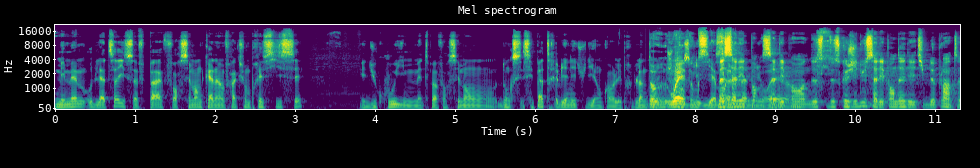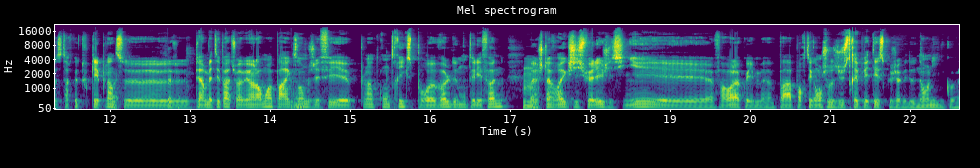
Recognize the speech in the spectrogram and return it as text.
mais même au-delà de ça, ils savent pas forcément quelle infraction précise c'est. Et du coup, ils mettent pas forcément. Donc, c'est pas très bien étudié encore les Donc. Je ouais, donc y a Bah, ça dépend, ça euh, dépend de, de ce que j'ai lu, ça dépendait des types de plaintes. C'est-à-dire que toutes les plaintes Ouais, se permettaient pas, tu vois. Mais alors moi, par exemple, j'ai fait plainte contre X pour euh, vol de mon téléphone. Hmm. Euh, je t'avouerais que j'y suis allé, j'ai signé, et enfin voilà quoi, il m'a pas apporté grand-chose, juste répéter ce que j'avais donné en ligne, quoi.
